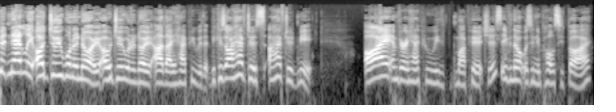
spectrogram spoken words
But Natalie, I do want to know. I do want to know: Are they happy with it? Because I have to. I have to admit, I am very happy with my purchase, even though it was an impulsive buy.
